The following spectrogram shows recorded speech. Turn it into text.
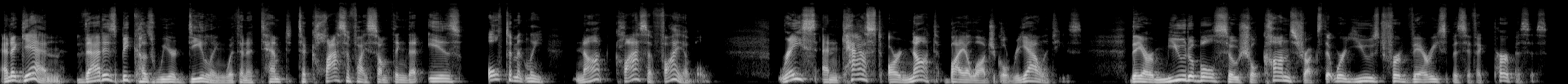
And again, that is because we are dealing with an attempt to classify something that is ultimately not classifiable. Race and caste are not biological realities. They are mutable social constructs that were used for very specific purposes.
